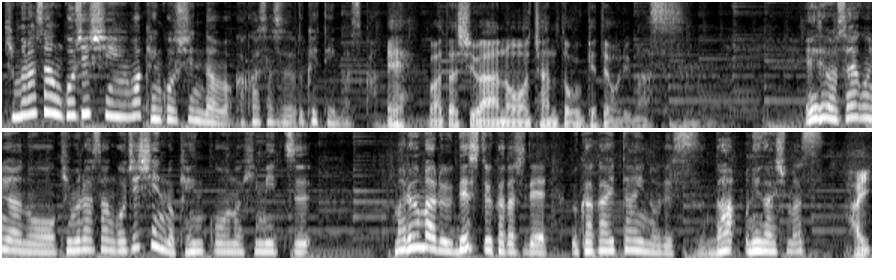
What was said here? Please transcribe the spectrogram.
木村さんご自身は健康診断は欠かさず受けていますか？ええ私はあのちゃんと受けております。えでは最後にあの木村さんご自身の健康の秘密まるまるですという形で伺いたいのですがお願いします。はい、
